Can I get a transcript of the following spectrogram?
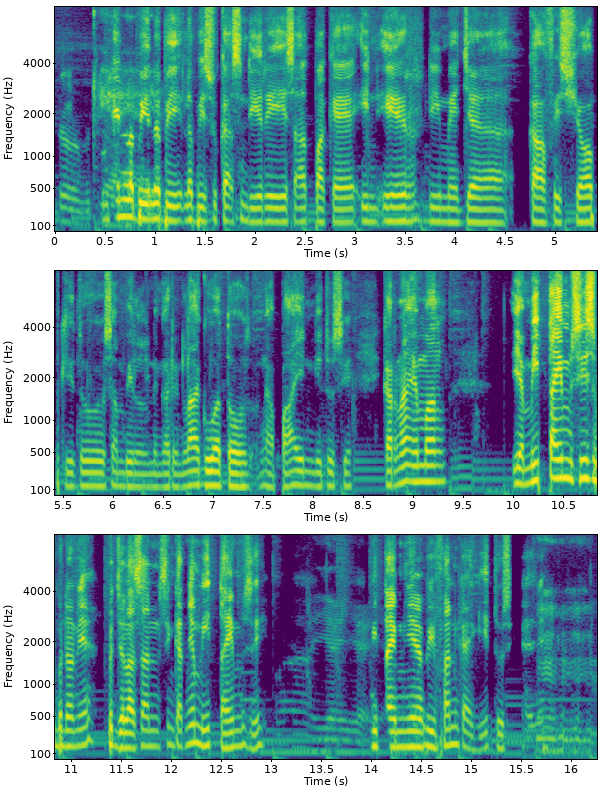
Betul betul. mungkin lebih lebih lebih suka sendiri saat pakai in ear di meja coffee shop gitu sambil dengerin lagu atau ngapain gitu sih karena emang ya me time sih sebenarnya penjelasan singkatnya me time sih Ah, iya iya. me iya. time-nya Vivan kayak gitu sih kayaknya Hmm.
